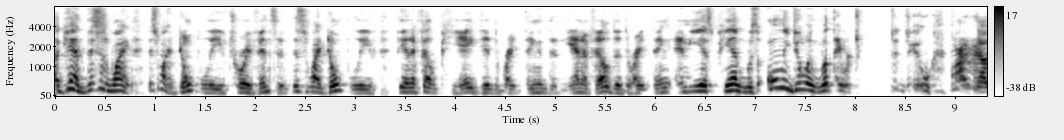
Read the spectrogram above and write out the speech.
Again, this is why this is why I don't believe Troy Vincent. This is why I don't believe the NFLPA did the right thing and that the NFL did the right thing, and ESPN was only doing what they were t- to do. for the the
